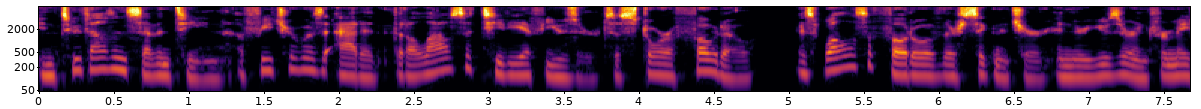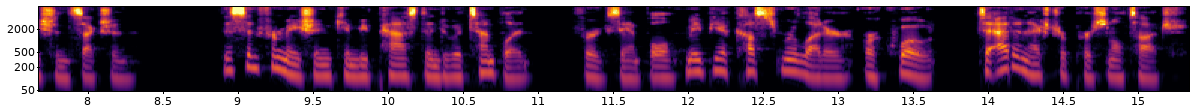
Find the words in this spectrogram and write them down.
In 2017, a feature was added that allows a TDF user to store a photo as well as a photo of their signature in their user information section. This information can be passed into a template, for example, maybe a customer letter or quote, to add an extra personal touch.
